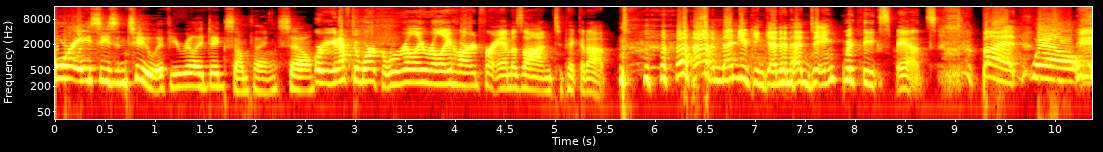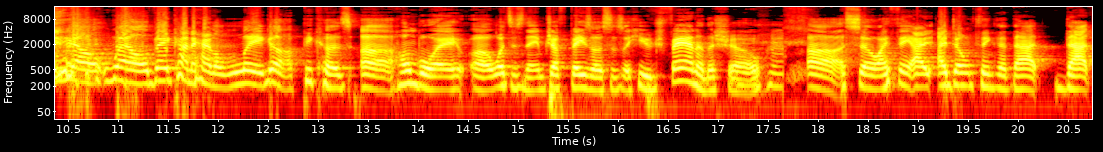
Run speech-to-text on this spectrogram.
or a season two if you really dig something. So Or you're gonna have to work really, really hard for Amazon to pick it up. and then you can get an ending with the expanse. But Well well well, they kinda had a leg up because uh homeboy, uh what's his name? Jeff Bezos is a huge fan of the show. Mm-hmm. Uh so I think I, I don't think that that that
